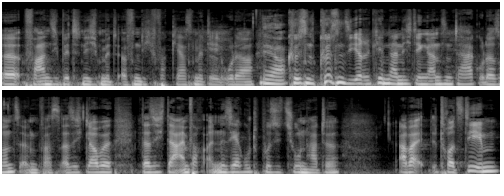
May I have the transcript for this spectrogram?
äh, fahren Sie bitte nicht mit öffentlichen Verkehrsmitteln oder Ja. küssen, küssen Sie Ihre Kinder nicht den ganzen Tag oder sonst irgendwas. Also ich glaube, dass ich da einfach eine sehr gute Position hatte. Aber trotzdem,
